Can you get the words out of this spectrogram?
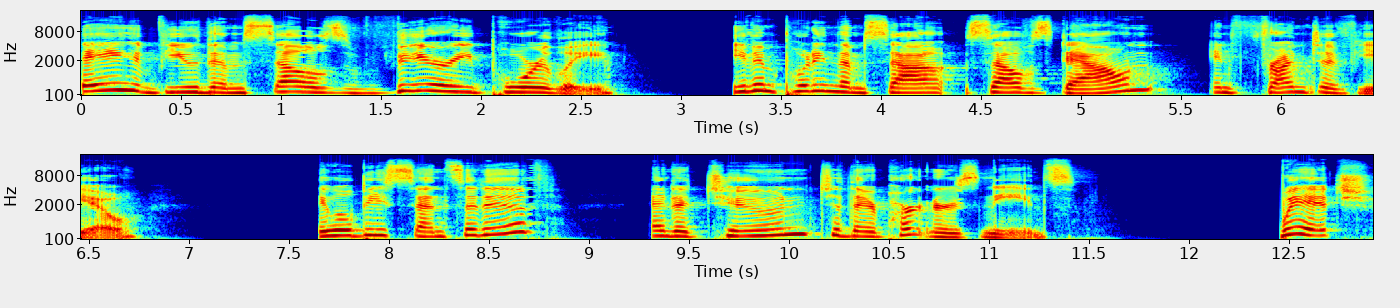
they view themselves very poorly, even putting themselves down in front of you. They will be sensitive and attuned to their partner's needs, which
